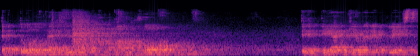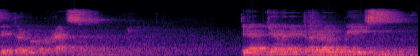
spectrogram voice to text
that those that you have called home that they are given a place of eternal rest. They are given eternal peace.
